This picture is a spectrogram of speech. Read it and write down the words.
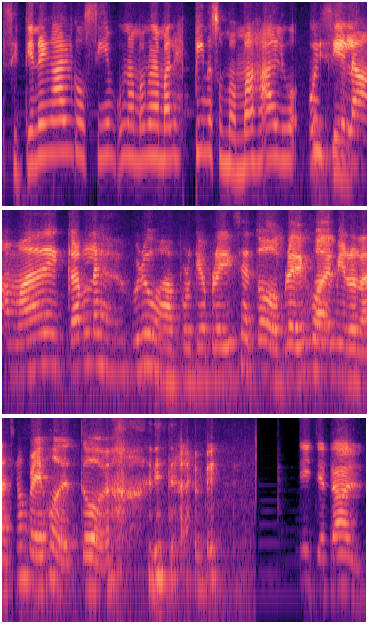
Si tienen algo, siempre, una, una mala espina, sus mamás algo. Uy, sí, la mamá de Carla es bruja porque predice todo. Predijo de mi relación, predijo de todo, literalmente. Literal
